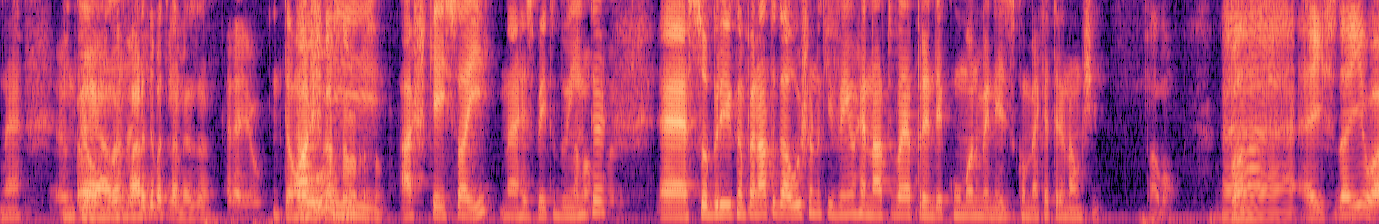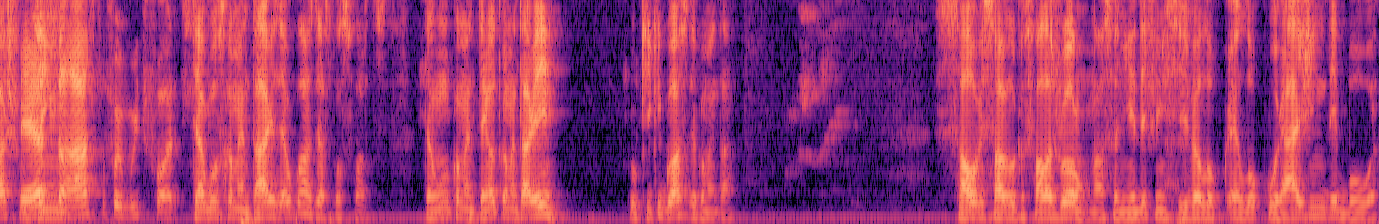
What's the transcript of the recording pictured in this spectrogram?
Né? Então, É, Alan, para de bater na mesa. Era eu. Então Tá, acho, educação, que, educação. acho que é isso aí, né, a respeito do Tá bom, Inter. valeu. É, sobre o Campeonato Gaúcho, ano que vem o Renato vai aprender com o Mano Menezes como é que é treinar um time. Tá bom. É, é isso daí, eu acho. Essa Tem, aspa foi muito forte. tem alguns comentários, eu gosto de aspas fortes. Tem, algum, tem outro comentário aí? O que que gosta de comentar? Salve, salve, Lucas. Fala, João. Nossa linha defensiva é, lou é loucuragem de boa.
